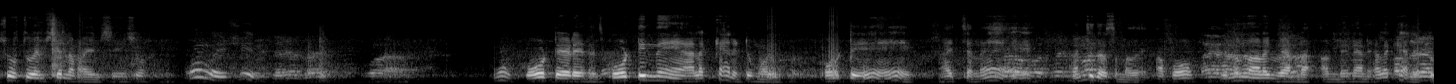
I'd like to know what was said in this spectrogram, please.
شفتوا امشي لما يمشي شوف والله يشيل കോട്ടയുടെ കോട്ടിന്ന് അലക്കാനിട്ട് മതി കോട്ട് അച്ഛനെ അഞ്ച് ദിവസം മതി. അപ്പോൾ ഒന്നും നാളെയും വേണ്ട. അതുകൊണ്ട് ഞാൻ അലക്കാനിട്ടു.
